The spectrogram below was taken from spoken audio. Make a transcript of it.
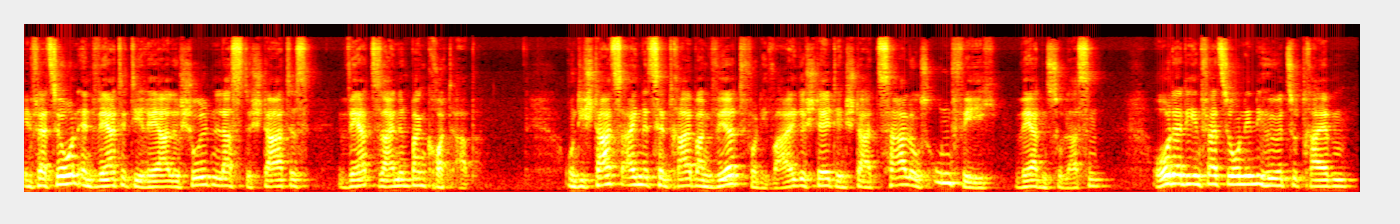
Inflation entwertet die reale Schuldenlast des Staates, wehrt seinen Bankrott ab. Und die staatseigene Zentralbank wird vor die Wahl gestellt, den Staat zahlungsunfähig werden zu lassen oder die Inflation in die Höhe zu treiben,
